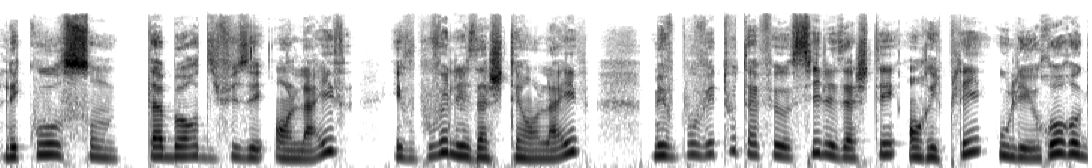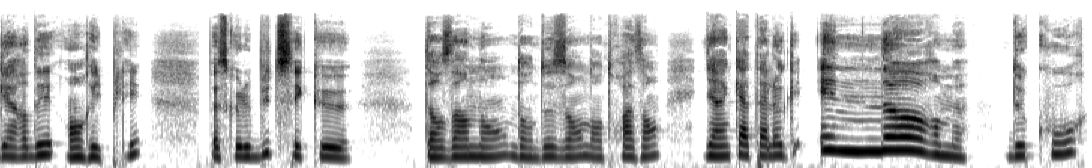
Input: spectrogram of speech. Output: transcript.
les cours sont d'abord diffusés en live, et vous pouvez les acheter en live, mais vous pouvez tout à fait aussi les acheter en replay ou les re-regarder en replay, parce que le but c'est que dans un an, dans deux ans, dans trois ans, il y a un catalogue énorme de cours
